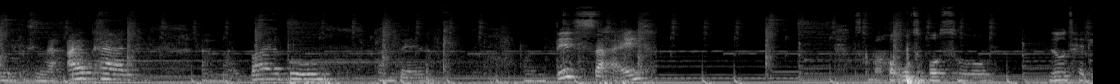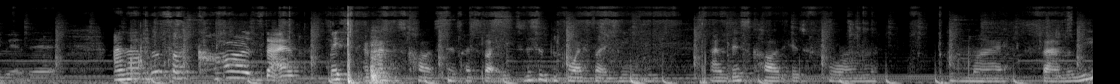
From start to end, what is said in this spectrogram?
I'm see my iPad and my Bible. And then on this side, it's got my hot water bottle, little teddy bear there. And I've got some cards that I've, basically I've had this card since I started. So this is before I started uni and this card is from my family.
